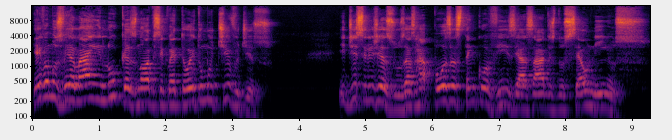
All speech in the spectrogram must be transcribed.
E aí vamos ver lá em Lucas 9,58 o motivo disso. E disse-lhe Jesus: As raposas têm covis e as aves do céu ninhos.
